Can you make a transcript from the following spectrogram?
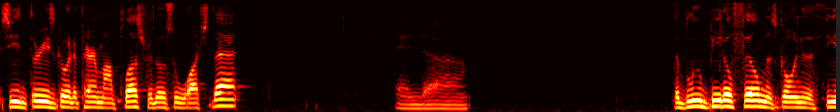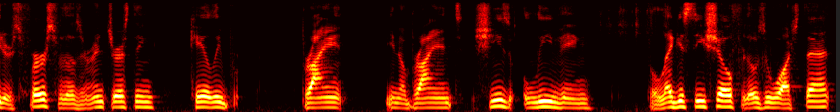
season three is going to Paramount Plus for those who watch that. And uh, the Blue Beetle film is going to the theaters first for those who are interesting. Kaylee Bryant, you know Bryant, she's leaving the Legacy show for those who watch that.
